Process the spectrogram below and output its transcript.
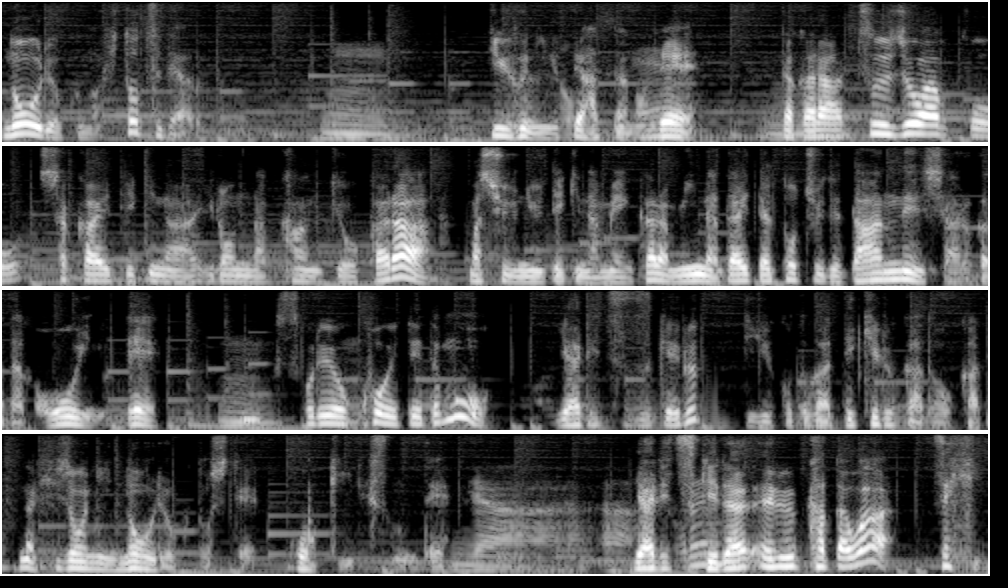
能力の一つであるっていうふうに言ってあったので、だから通常はこう社会的ないろんな環境から、まあ、収入的な面からみんな大体途中で断念しある方が多いので、うんそれを超えてでもやり続けるっていうことができるかどうかっていうのは非常に能力として大きいですので、いやり続けられる方はぜひ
